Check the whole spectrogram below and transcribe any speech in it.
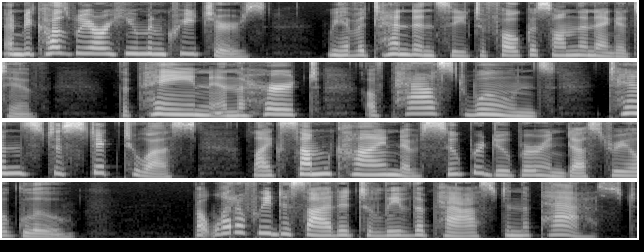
and because we are human creatures, we have a tendency to focus on the negative. The pain and the hurt of past wounds tends to stick to us like some kind of super duper industrial glue. But what if we decided to leave the past in the past?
